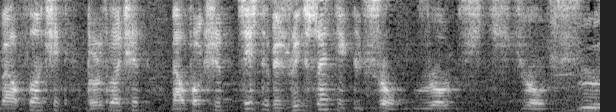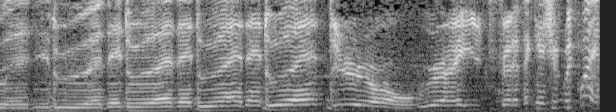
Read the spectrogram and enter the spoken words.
Malfunction, malfunction, malfunction. System is resetting. Age verification required.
